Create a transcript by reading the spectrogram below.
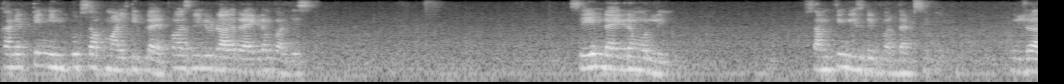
connecting inputs of multiplier. First, we need to draw the diagram for this. Same diagram only. Something is different. That's it. We'll draw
